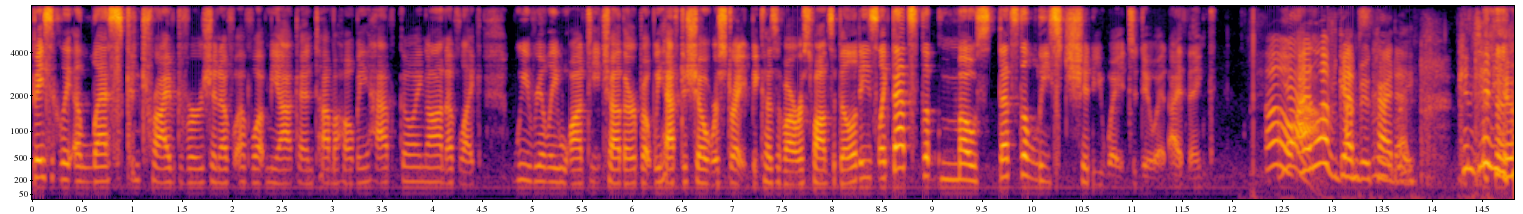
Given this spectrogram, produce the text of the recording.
basically a less contrived version of, of what Miaka and Tamahome have going on of like we really want each other but we have to show restraint because of our responsibilities. Like that's the most that's the least shitty way to do it, I think. Oh, Yeah, I loved Genbu absolutely. Kaiden. Continue.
